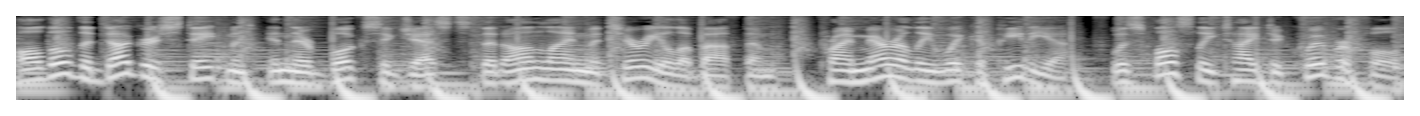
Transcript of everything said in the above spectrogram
Although the Duggars statement in their book suggests that online material about them, primarily Wikipedia, was falsely tied to Quiverful,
